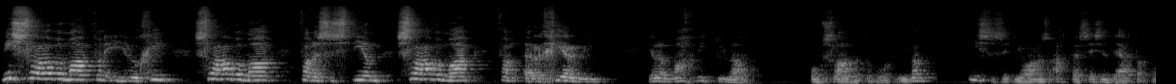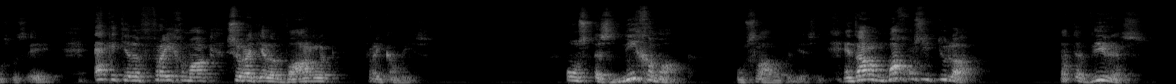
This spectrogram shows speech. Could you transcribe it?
Nie slawe maak van 'n ideologie, slawe maak van 'n stelsel, slawe maak van 'n regering nie. Julle mag nie toelaat om slawe te word nie, want Jesus het Johannes 8:36 ons gesê: "Ek het julle vrygemaak sodat julle waarlik vry kan wees." Ons is nie gemaak om slawe te wees nie. En daarom mag ons nie toelaat dat 'n virus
